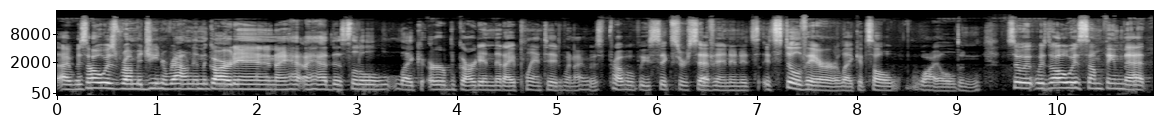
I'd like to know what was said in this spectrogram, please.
I was always rummaging around in the garden, and I, I had this little like herb garden that I planted when I was probably six or seven, and it's it's still there, like it's all wild, and so it was always something that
